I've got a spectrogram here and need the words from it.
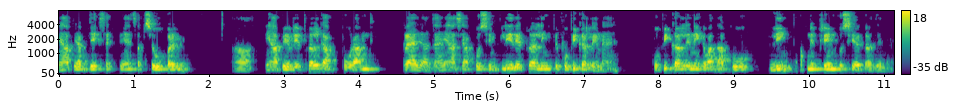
यहाँ पे आप देख सकते हैं सबसे ऊपर में यहाँ पे रेफरल का प्रोग्राम कराया जाता है। यहाँ से आपको सिंपली रेफरल लिंक पे कॉपी कर लेना है। कॉपी कर लेने के बाद आपको लिंक अपने फ्रेंड को शेयर कर देना है।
